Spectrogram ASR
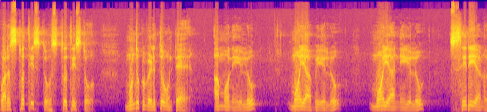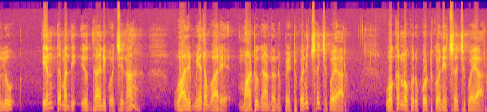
వారు స్తుతిస్తూ స్థుతిస్తూ ముందుకు వెళుతూ ఉంటే అమ్మోనీయులు మోయాబీయులు మోయానీయులు సిరియనులు ఎంతమంది యుద్ధానికి వచ్చినా వారి మీద వారే మాటుగాండ్లను పెట్టుకొని చచ్చిపోయారు. ఒకరినొకరు కొట్టుకొని చచ్చిపోయారు.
